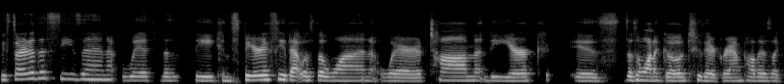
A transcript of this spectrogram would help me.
We started the season with the, the conspiracy. That was the one where Tom the Yeerk is doesn't want to go to their grandfather's like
